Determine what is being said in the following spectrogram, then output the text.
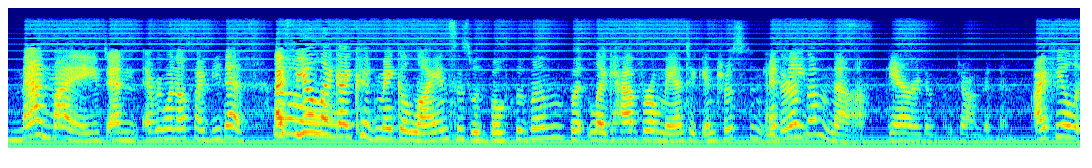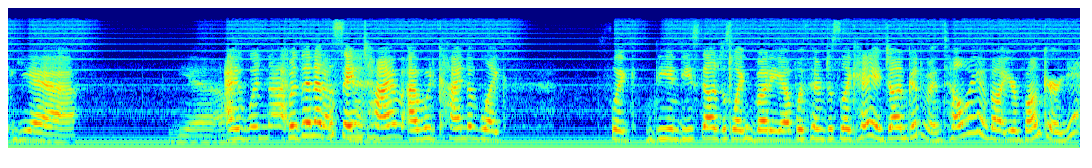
man my age, and everyone else might be dead. I feel like I could make alliances with both of them, but like have romantic interest in either of them. Nah. scared of John Goodman. I feel yeah, yeah. I would not. But then at the same him. time, I would kind of like, like D and D style, just like buddy up with him, just like, hey, John Goodman, tell me about your bunker. Yeah,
